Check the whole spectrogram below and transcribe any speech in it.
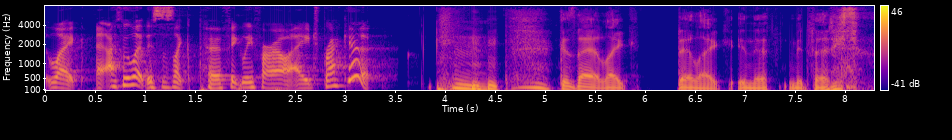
like I feel like this is like perfectly for our age bracket. because they're like they're like in their mid thirties.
